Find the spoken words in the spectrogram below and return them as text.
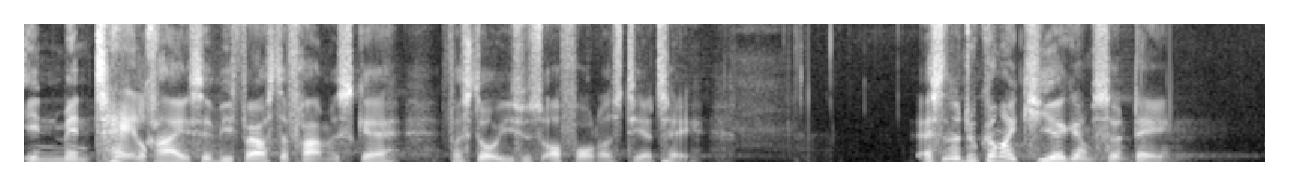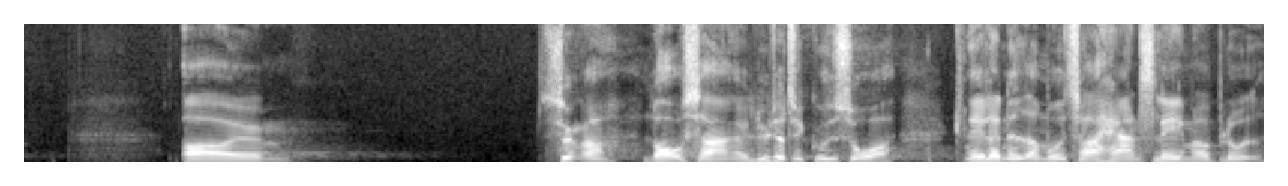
en mental rejse, vi først og fremmest skal forstå, at Jesus opfordrer os til at tage. Altså når du kommer i kirke om søndagen, og øh, synger lovsange, lytter til Guds ord, knæler ned og modtager Herrens lame og blod.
